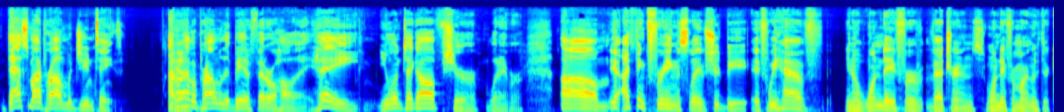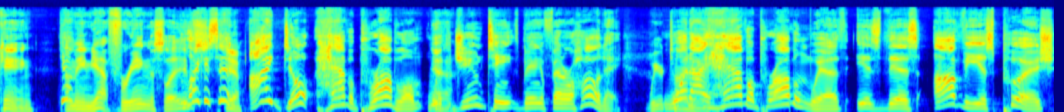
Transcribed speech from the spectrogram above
That's my problem with Juneteenth. I don't Yeah. have a problem with it being a federal holiday. Hey, you want to take off? Sure, whatever. Um, yeah, I think freeing the slaves should be. If we have, you know, one day for veterans, one day for Martin Luther King. I mean, yeah, freeing the slaves. like I said, Yeah. I don't have a problem with Yeah. Juneteenth being a federal holiday. Weird What. I have a problem with is this obvious push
